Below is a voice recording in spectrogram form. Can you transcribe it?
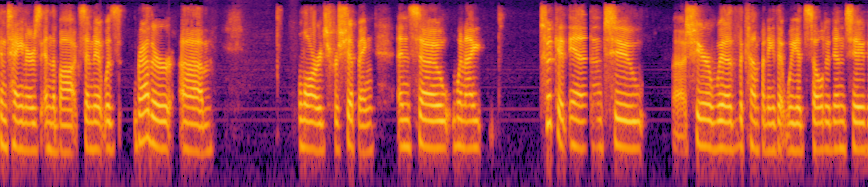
containers in the box, and it was rather um, large for shipping. And so, when I took it in to uh, share with the company that we had sold it into,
